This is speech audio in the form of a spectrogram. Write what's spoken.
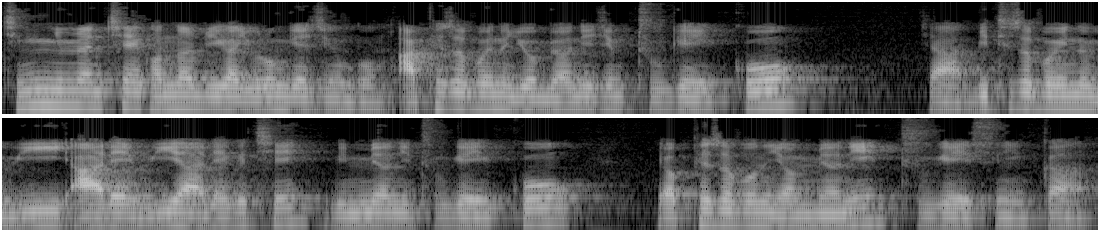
직립면체 건널비가 이런 게 지금 뭐 앞에서 보이는 요 면이 지금 두 개 있고 자 밑에서 보이는 위 아래 위 아래 그치? 밑면이 두 개 있고 옆에서 보는 옆면이 두 개 있으니까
